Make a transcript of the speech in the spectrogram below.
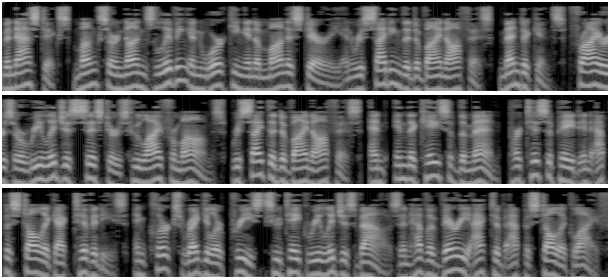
monastics monks or nuns living and working in a monastery and reciting the divine office, mendicants friars or religious sisters who lie from alms, recite the divine office, and, in the case of the men, participate in apostolic activities, and clerks regular priests who take religious vows and have a very active apostolic life.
